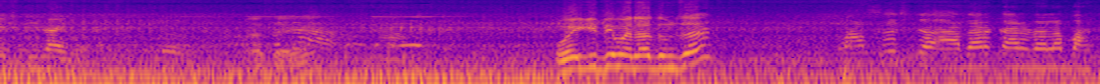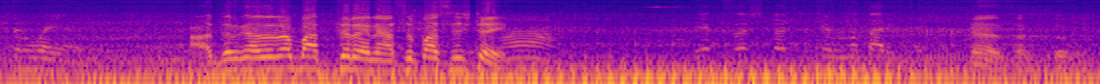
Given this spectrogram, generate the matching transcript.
एस टी ड्रायव्हर असं आहे का? वय किती म्हणला तुमचं? पासष्ट. आधार कार्डाला बहात्तर वय आहे. आधार कार्डाला बहात्तर आहे ना? असं पासष्ट आहे? हा. एकसष्टाची जन्मतारीख आहे. हा चालतं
